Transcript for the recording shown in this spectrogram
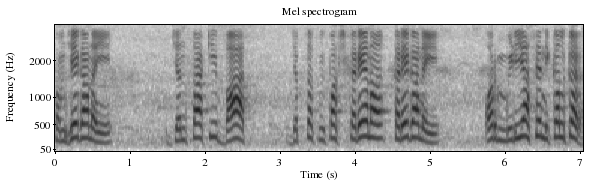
समझेगा नहीं जनता की बात जब तक विपक्ष करे ना करेगा नहीं और मीडिया से निकलकर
